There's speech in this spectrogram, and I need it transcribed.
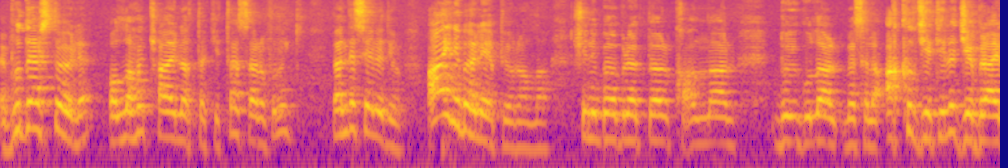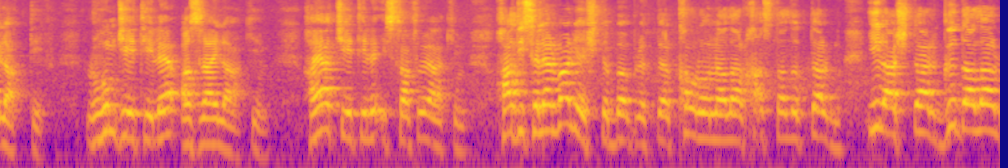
E bu ders de öyle. Allah'ın kainattaki tasarrufunu ben de seyrediyorum. Aynı böyle yapıyor Allah. Şimdi böbrekler, kanlar, duygular mesela akıl cihetiyle Cebrail aktif. Ruhum cihetiyle Azrail hakim. Hayat cihetiyle İsrafil hakim. Hadiseler var ya işte böbrekler, koronalar, hastalıklar, ilaçlar, gıdalar.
